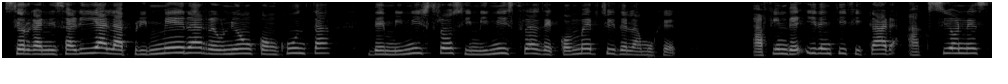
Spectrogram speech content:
se organizaría la primera reunión conjunta de ministros y ministras de Comercio y de la Mujer, a fin de identificar acciones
